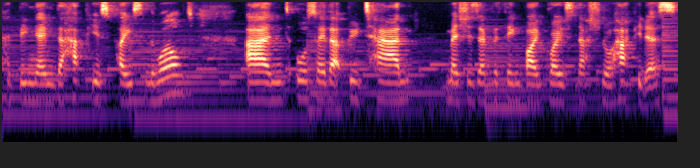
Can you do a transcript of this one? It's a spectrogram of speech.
had been named the happiest place in the world, and also that Bhutan measures everything by gross national happiness.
